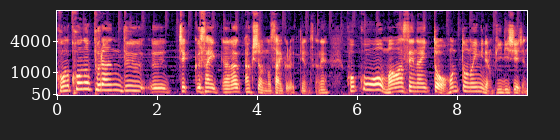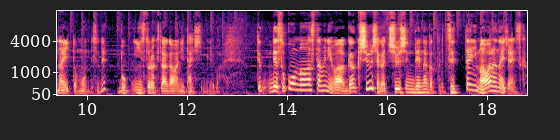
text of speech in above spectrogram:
このこのプランドゥチェックサイあのアクションのサイクルっていうんですかねここを回せないと本当の意味での PDCA じゃないと思うんですよね僕インストラクター側に対してみれば。ででそこを回すためには学習者が中心でなかったら絶対に回らないじゃないですか。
